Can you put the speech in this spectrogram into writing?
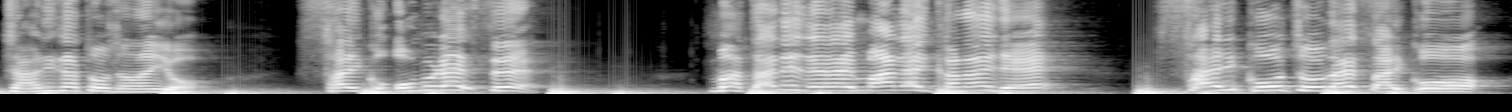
じゃあありがとうじゃないよ最高オムライス。またねじゃないまだ行かないで。最高ちょうだい最高。あ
